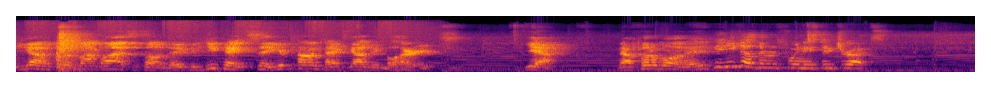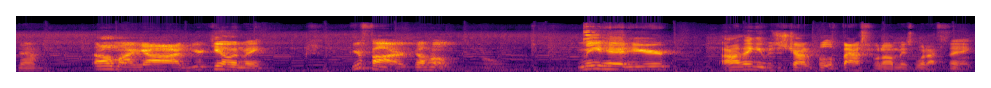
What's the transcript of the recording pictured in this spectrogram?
You gotta put my glasses on, dude, because you can't see. Your contacts gotta be blurry. Yeah. Now put them on. man. Can you tell the difference between these two trucks? No. Oh my God, you're killing me. You're fired. Go home. Meathead here. I think he was just trying to pull a fast one on me, is what I think.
